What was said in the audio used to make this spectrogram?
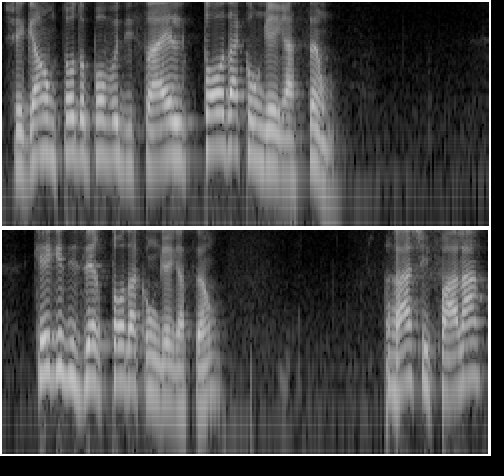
chegaram todo o povo de Israel, toda a congregação. O que quer dizer toda a congregação? Rashi fala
